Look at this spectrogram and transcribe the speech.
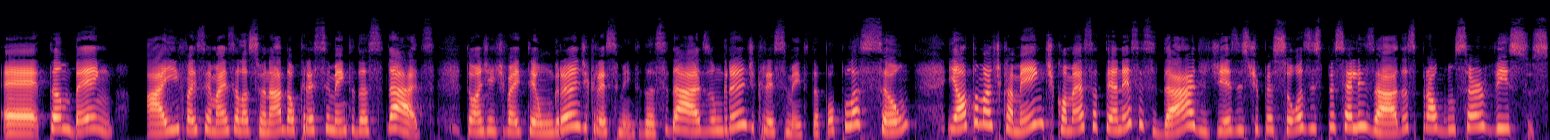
é, também aí vai ser mais relacionado ao crescimento das cidades. Então a gente vai ter um grande crescimento das cidades, um grande crescimento da população e automaticamente começa a ter a necessidade de existir pessoas especializadas para alguns serviços,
